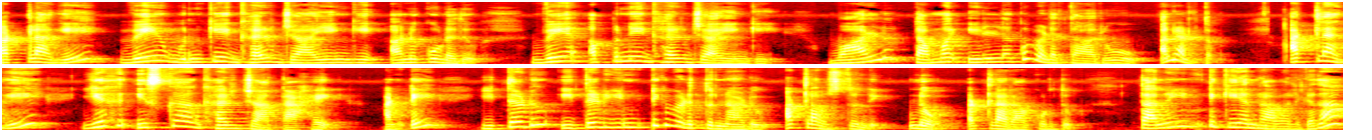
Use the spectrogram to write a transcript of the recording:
అట్లాగే వే ఉన్కే ఘర్ జాయేంగి అనకూడదు. వే అప్నే ఘర్ జాయేంగి. వాళ్ళు తమ ఇళ్ళకు వెళతారు అని అర్థం. అట్లాగే యహ్ ఇస్కా ఘర్ జాతా హై. అంటే ఇతడు ఇతడి ఇంటికి వెడుతున్నాడు అట్లా వస్తుంది. నో అట్లా రాకూడదు. తన ఇంటికి అని రావాలి కదా?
